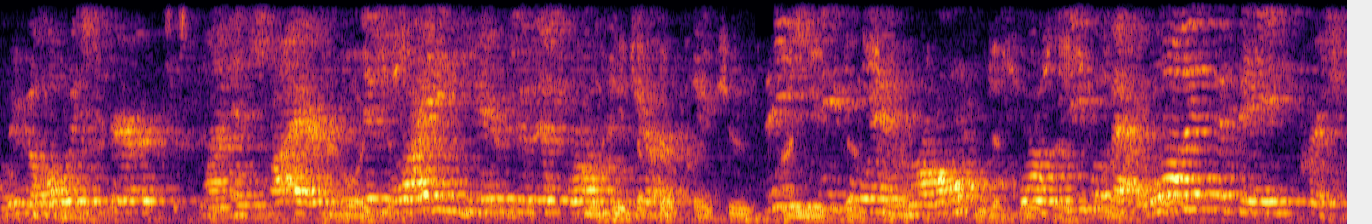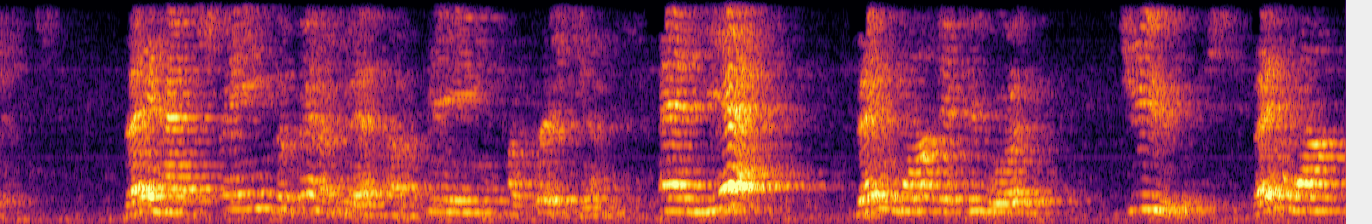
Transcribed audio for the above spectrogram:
through the Holy Spirit, uh, inspired, is writing here to this Roman church. These people in Rome were people that wanted to be Christians. They had seen the benefit of being a Christian, and yet they weren't, if you would, Jews. They weren't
